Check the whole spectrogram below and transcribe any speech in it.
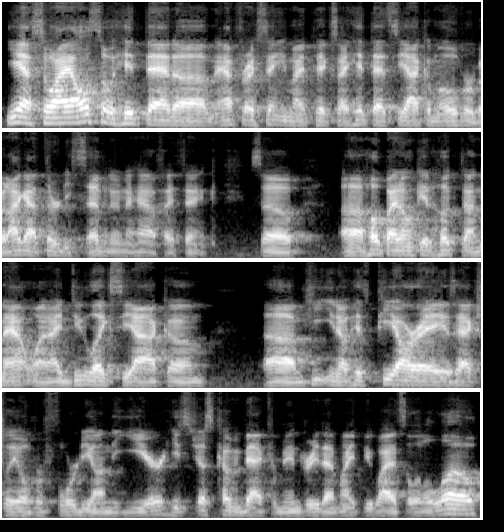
Yeah, so I also hit that um, after I sent you my picks. I hit that Siakam over, but I got 37 and a half, I think. So uh, hope I don't get hooked on that one. I do like Siakam. Um, he, you know, his PRA is actually over 40 on the year. He's just coming back from injury. That might be why it's a little low.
